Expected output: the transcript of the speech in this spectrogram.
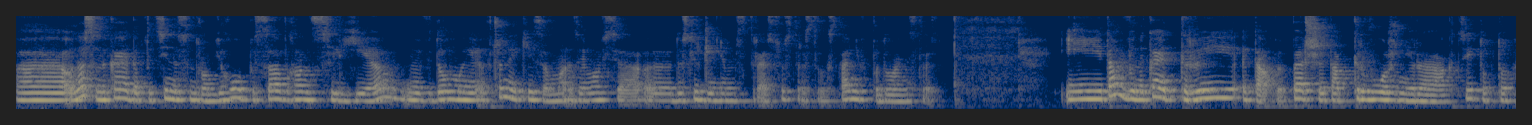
У нас виникає адаптаційний синдром. Його описав Ганс Сільє, відомий вчений, який займався е, дослідженням стресу, стресових станів, подолання стресу. І там виникає три етапи. Перший етап тривожні реакції, тобто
